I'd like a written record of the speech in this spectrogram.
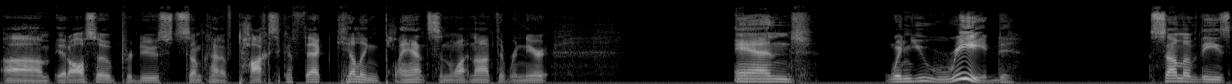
Um, it also produced some kind of toxic effect, killing plants and whatnot that were near it. And when you read some of these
